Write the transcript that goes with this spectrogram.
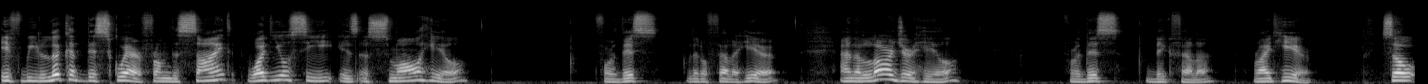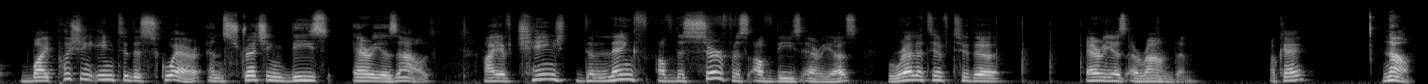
If we look at this square from the side, what you'll see is a small hill for this little fella here and a larger hill for this big fella right here. So by pushing into the square and stretching these areas out, I have changed the length of the surface of these areas relative to the areas around them. Okay? Now,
